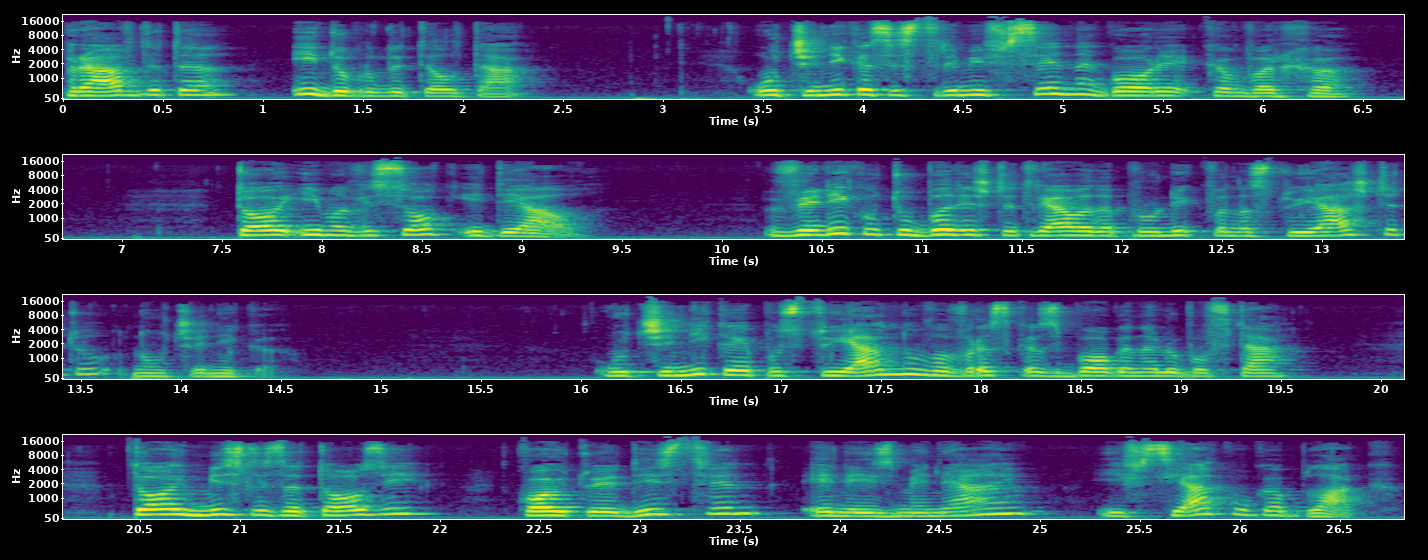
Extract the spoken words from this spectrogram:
правдата и добродетелта. Ученика се стреми все нагоре към върха. Той има висок идеал. Великото бъдеще трябва да прониква настоящето на ученика. Ученика е постоянно във връзка с Бога на любовта. Той мисли за този, който единствен е неизменяем и всякога благ.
